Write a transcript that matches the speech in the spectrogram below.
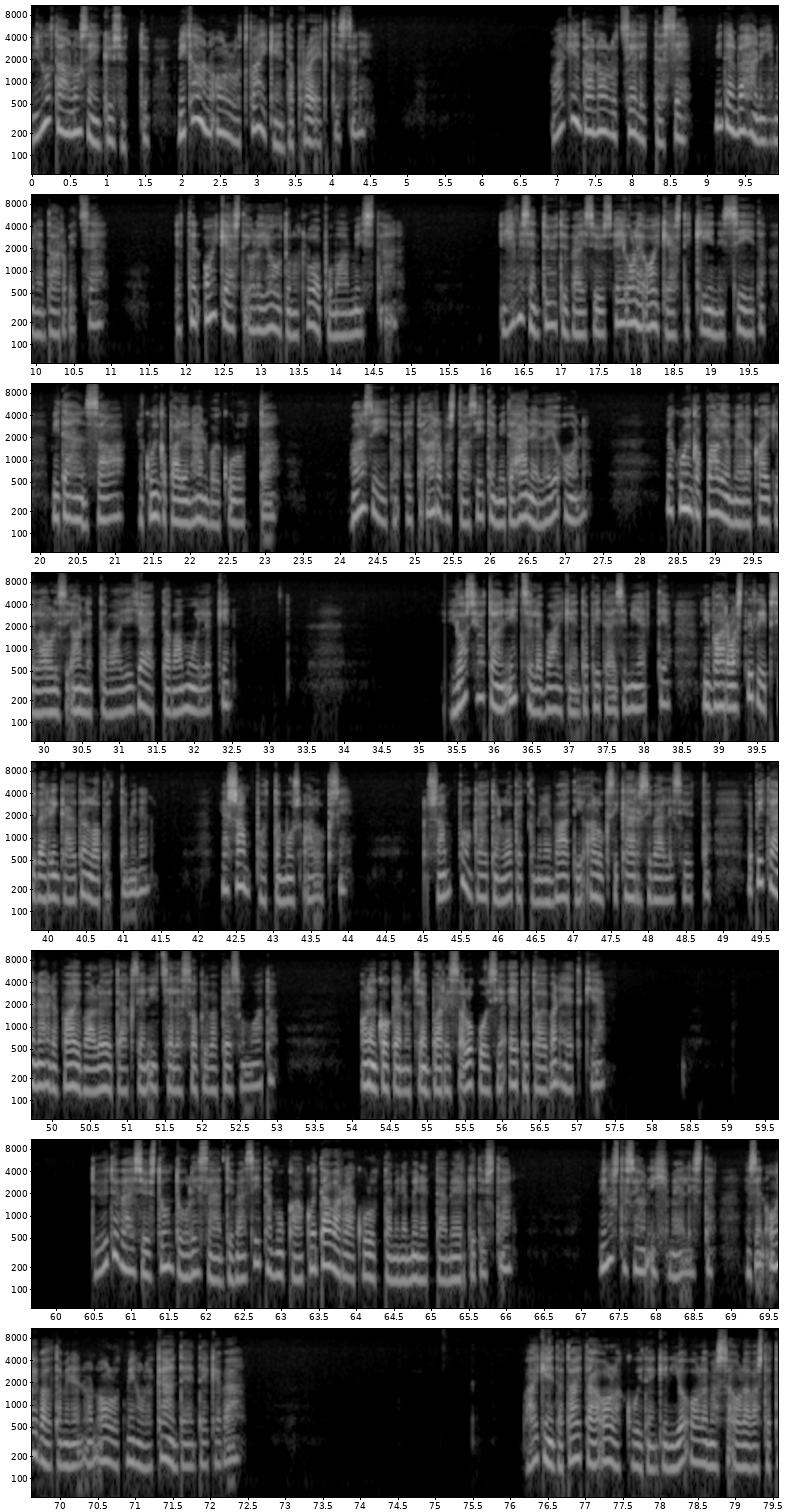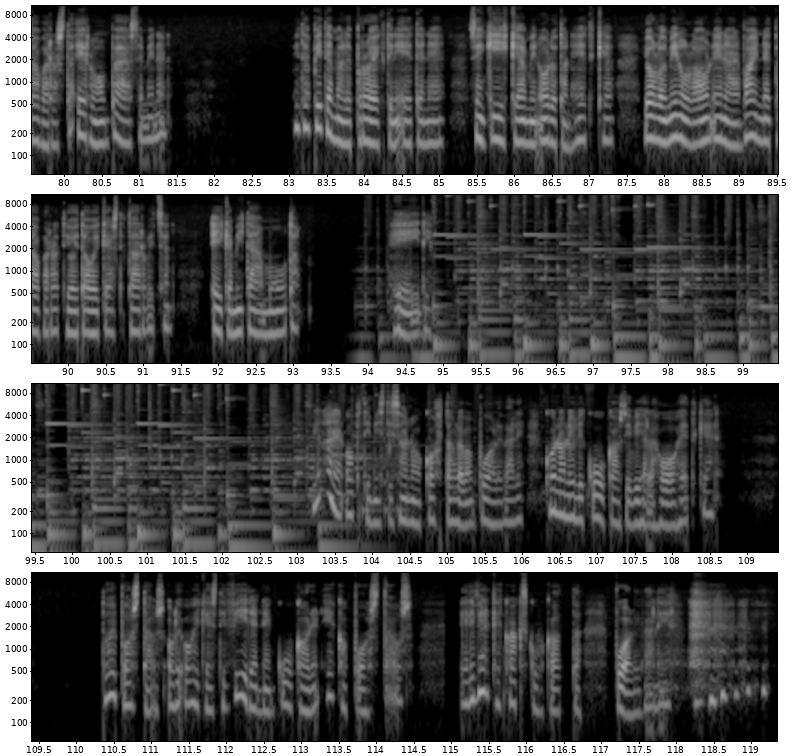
Minulta on usein kysytty, mikä on ollut vaikeinta projektissani. Vaikeinta on ollut selittää se, miten vähän ihminen tarvitsee, etten oikeasti ole joutunut luopumaan mistään. Ihmisen tyytyväisyys ei ole oikeasti kiinni siitä, mitä hän saa ja kuinka paljon hän voi kuluttaa, vaan siitä, että arvostaa sitä, mitä hänellä jo on, ja kuinka paljon meillä kaikilla olisi annettavaa ja jaettavaa muillekin. Jos jotain itselle vaikeinta pitäisi miettiä, niin varmasti ripsivärin käytön lopettaminen. Ja shampoottomuus aluksi. Shampoon käytön lopettaminen vaatii aluksi kärsivällisyyttä ja pitää nähdä vaivaa löytääkseen itselle sopiva pesumuoto. Olen kokenut sen parissa lukuisia epätoivon hetkiä. Tyytyväisyys tuntuu lisääntyvän sitä mukaan, kuin tavara ja kuluttaminen menettää merkitystään. Minusta se on ihmeellistä ja sen oivaltaminen on ollut minulle käänteen tekevää. Vaikeinta taitaa olla kuitenkin jo olemassa olevasta tavarasta eroon pääseminen. Mitä pitemmälle projektini etenee, sen kiihkeämmin odotan hetkeä, jolloin minulla on enää vain ne tavarat, joita oikeasti tarvitsen, eikä mitään muuta. Heidi. Millainen optimisti sanoo kohta olevan puoliväli, kun on yli kuukausi vielä H-hetkeen? Toi postaus oli oikeasti viidennen kuukauden eka postaus, eli melkein kaksi kuukautta puoliväliin.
